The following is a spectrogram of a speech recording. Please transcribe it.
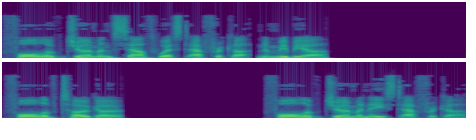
Fall of German Southwest Africa, Namibia. Fall of Togo. Fall of German East Africa.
